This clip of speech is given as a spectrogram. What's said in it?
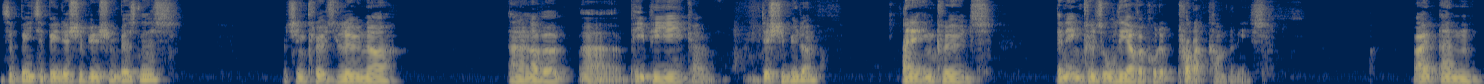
It's a B2B distribution business, which includes Luna and another uh, PPE kind of distributor. And it includes, then it includes all the other called it product companies. Right. And,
